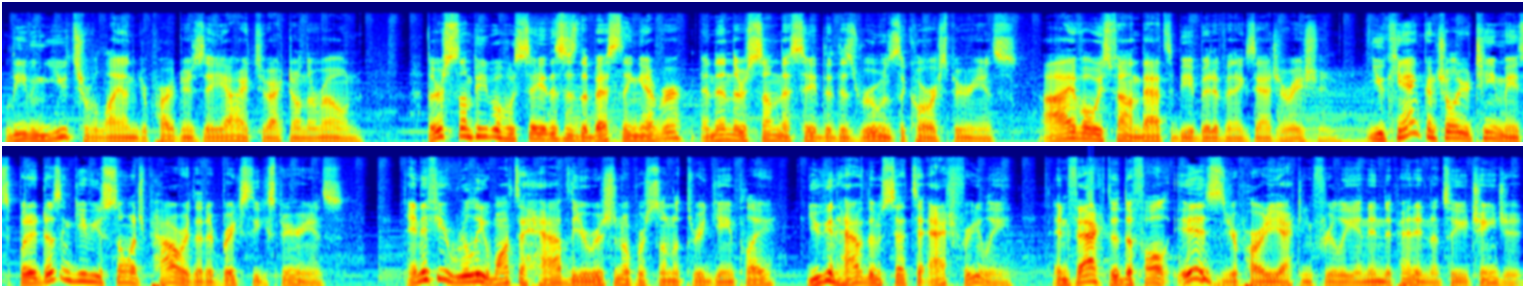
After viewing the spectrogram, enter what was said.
leaving you to rely on your partner's AI to act on their own. There's some people who say this is the best thing ever, and then there's some that say that this ruins the core experience. I've always found that to be a bit of an exaggeration. You can control your teammates, but it doesn't give you so much power that it breaks the experience. And if you really want to have the original Persona 3 gameplay, you can have them set to act freely. In fact, the default is your party acting freely and independent until you change it.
